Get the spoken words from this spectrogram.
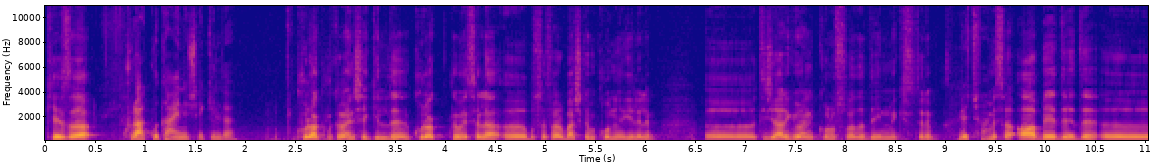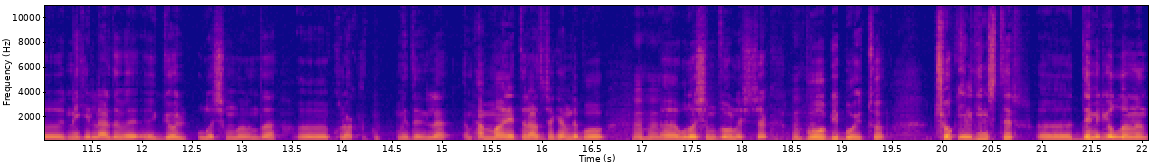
Keza Kuraklık aynı şekilde. kuraklık aynı şekilde. Kuraklıkla mesela e, bu sefer başka bir konuya gelelim. E, ticari güvenlik konusuna da değinmek isterim. Lütfen. Mesela ABD'de e, nehirlerde ve e, göl ulaşımlarında e, kuraklık nedeniyle hem maliyetler artacak hem de bu e, ulaşım zorlaşacak. Bu bir boyutu. Çok ilginçtir. E, demir yollarının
